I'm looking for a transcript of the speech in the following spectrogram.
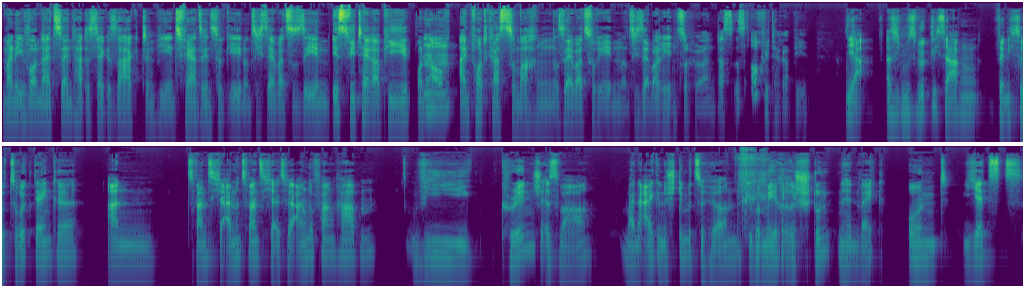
meine Yvonne Nightstand hat es ja gesagt, irgendwie ins Fernsehen zu gehen und sich selber zu sehen, ist wie Therapie und Mhm. auch einen Podcast zu machen, selber zu reden und sich selber reden zu hören. Das ist auch wie Therapie. ja, also ich muss wirklich sagen, wenn ich so zurückdenke an 2021, als wir angefangen haben, wie cringe es war, meine eigene Stimme zu hören über mehrere Stunden hinweg. Und jetzt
